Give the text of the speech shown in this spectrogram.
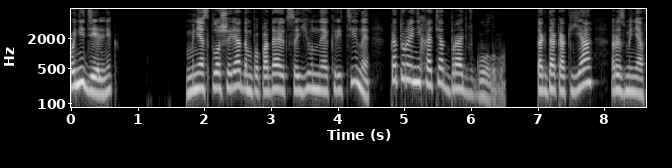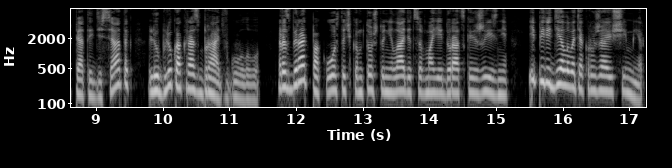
Понедельник. Мне сплошь и рядом попадаются юные кретины, которые не хотят брать в голову. Тогда как я, разменяв пятый десяток, люблю как раз брать в голову, разбирать по косточкам то, что не ладится в моей дурацкой жизни, и переделывать окружающий мир.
